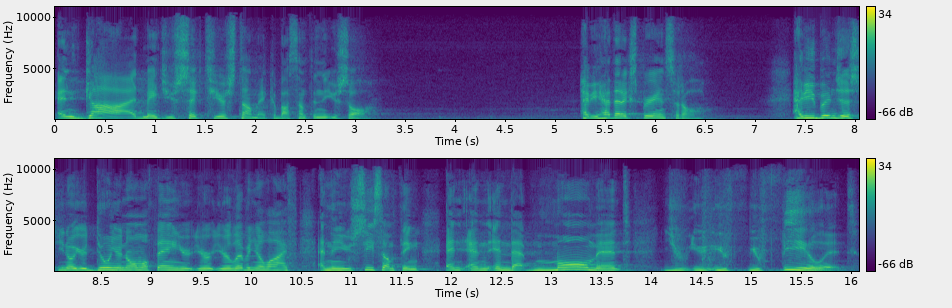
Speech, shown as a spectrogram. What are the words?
and God made you sick to your stomach about something that you saw? Have you had that experience at all? Have you been just, you know, you're doing your normal thing, you're, you're, you're, living your life, and then you see something, and, and in that moment, you, you, you, you feel it.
